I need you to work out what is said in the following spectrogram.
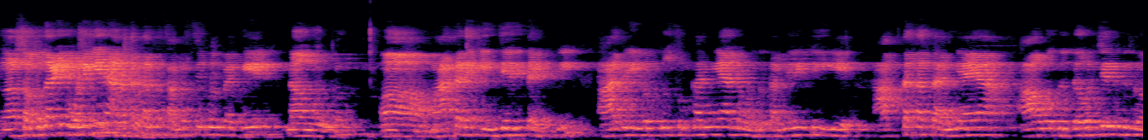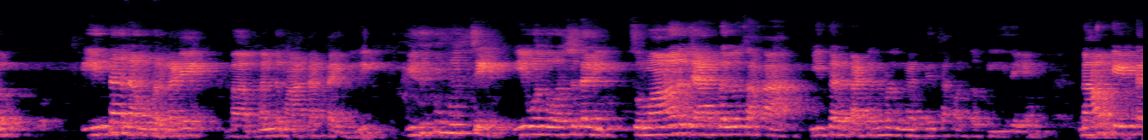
ಸಮುದಾಯ ಸಮುದಾಯದ ಒಳಗೇನೆ ಆಗ್ತಕ್ಕಂಥ ಸಮಸ್ಯೆಗಳ ಬಗ್ಗೆ ನಾವು ಮಾತಾಡಕ್ಕೆ ಹಿಂಜರಿತಾ ಇದ್ವಿ. ಆದ್ರೆ ಇವತ್ತು ಸುಕನ್ಯಾ ಅನ್ನೋ ಒಂದು ಕಮ್ಯುನಿಟಿಗೆ ಆಗ್ತಕ್ಕಂಥ ಅನ್ಯಾಯ ಆ ಒಂದು ದೌರ್ಜನ್ಯದ ಇಂದ ನಾವು ಹೊರಗಡೆ ಬಂದು ಮಾತಾಡ್ತಾ ಇದ್ದೀವಿ ಇದಕ್ಕೂ ಮುಂಚೆ ಈ ಒಂದು ವರ್ಷದಲ್ಲಿ ಸುಮಾರು ಜಾಗದಲ್ಲೂ ಸಹ ಈ ತರ ಘಟನೆಗಳು ನಡೆದಿರ್ತಕ್ಕಂಥದ್ದು ಇದೆ. ನಾವು ಕೇಳ್ತಾ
